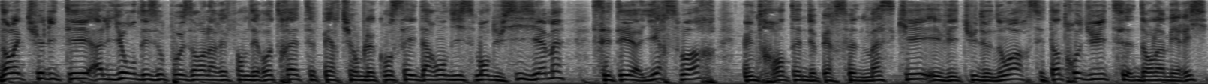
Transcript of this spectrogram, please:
Dans l'actualité, à Lyon, des opposants à la réforme des retraites perturbent le conseil d'arrondissement du 6e. C'était hier soir. Une trentaine de personnes masquées et vêtues de noir s'est introduite dans la mairie.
